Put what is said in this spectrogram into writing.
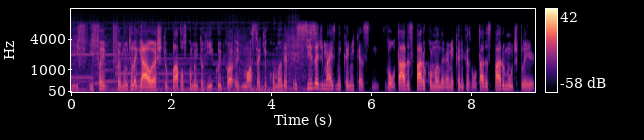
e, e, foi, foi muito legal. Eu acho que o papo ficou muito rico e, e mostra que o Commander precisa de mais mecânicas voltadas para o Commander, né? Mecânicas voltadas para o multiplayer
